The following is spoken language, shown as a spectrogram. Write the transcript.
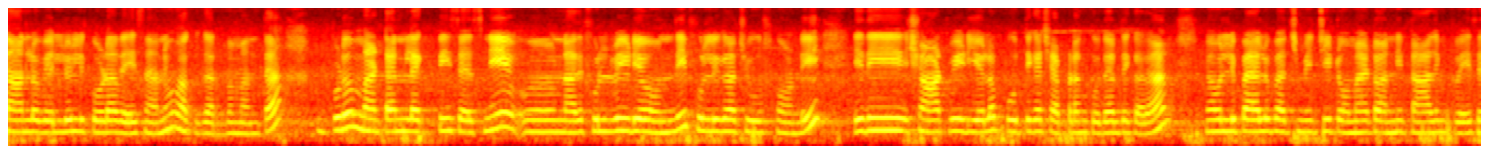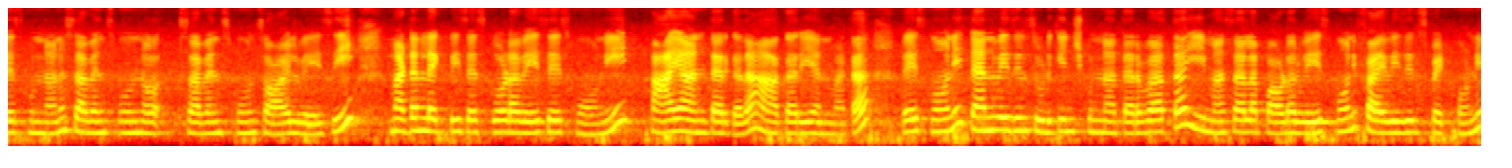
దానిలో వెల్లుల్లి కూడా వేసాను ఒక గర్భం అంతా ఇప్పుడు మటన్ లెగ్ పీసెస్ని నాది ఫుల్ వీడియో ఉంది ఫుల్గా చూసుకోండి. ఇది షార్ట్ వీడియోలో పూర్తిగా చెప్పడం కుదరదు కదా. ఉల్లిపాయలు పచ్చిమిర్చి టొమాటో అన్ని తాలింపు వేసేసుకున్నాను. Seven spoon seven spoon spoons oil వేసి మటన్ లెగ్ పీసెస్ కూడా వేసేసుకొని పాయ అంటారు కదా ఆ కర్రీ అనమాట వేసుకొని టెన్ విజిల్స్ ఉడికించుకున్న తర్వాత ఈ మసాలా పౌడర్ వేసుకొని ఫైవ్ విజిల్స్ పెట్టుకోండి.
